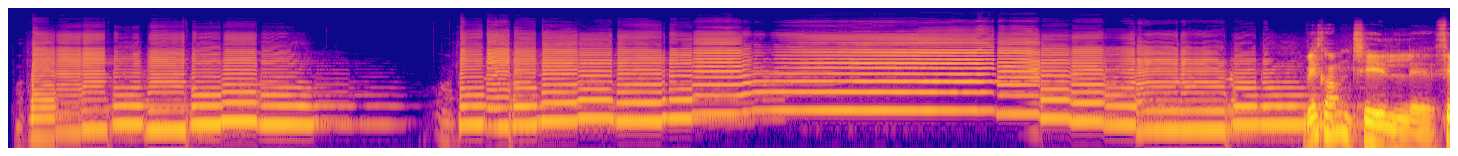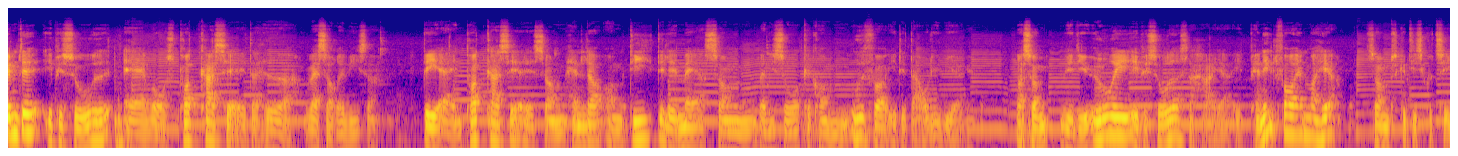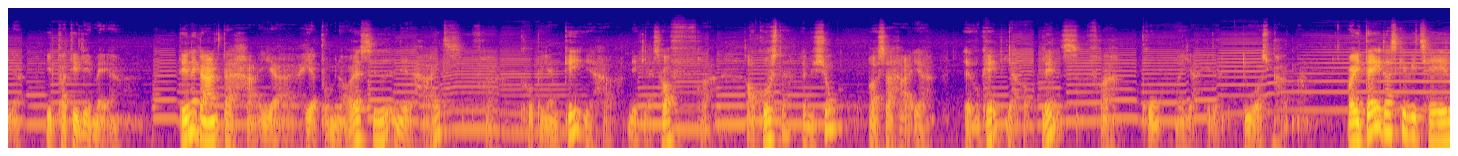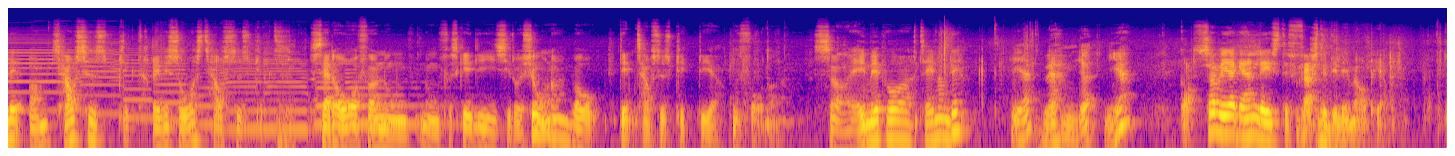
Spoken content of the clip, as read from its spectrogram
Velkommen til øh, femte episode af vores podcastserie, der hedder Hvad så revisor? Det er en podcastserie, som handler om de dilemmaer, som revisorer kan komme ud for i det daglige virke. Og som ved de øvrige episoder, så har jeg et panel foran mig her, som skal diskutere et par dilemmaer. Denne gang der har jeg her på min højre side Annette Heitz fra KPMG, jeg har Niklas Hoff fra Augusta Revision, og så har jeg advokat Jakob Lenz fra Brun og Jejle. Du er også partner. Og i dag der skal vi tale om tavshedspligt, revisorers tavshedspligt. Sat over for nogle, nogle forskellige situationer, hvor den tavshedspligt bliver udfordret. Så er I med på at tale om det? Ja. Ja. Ja. ja. Godt, så vil jeg gerne læse det første dilemma op her.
